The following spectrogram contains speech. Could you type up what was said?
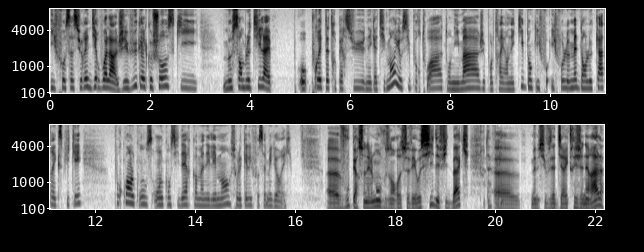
il faut s'assurer de dire voilà, j'ai vu quelque chose qui me semble-t-il pourrait être perçu négativement et aussi pour toi, ton image et pour le travail en équipe. Donc il faut, il faut le mettre dans le cadre et expliquer pourquoi on le, on le considère comme un élément sur lequel il faut s'améliorer. Euh, vous, personnellement, vous en recevez aussi des feedbacks, Tout à fait. Euh, même si vous êtes directrice générale.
